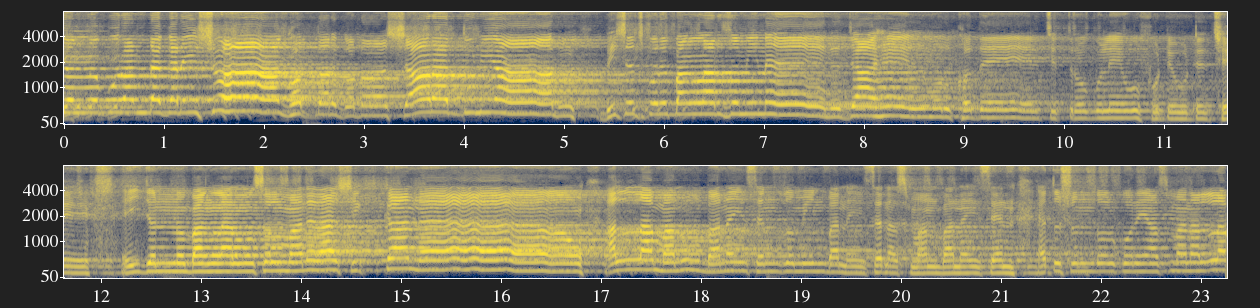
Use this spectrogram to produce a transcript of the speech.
জন্য পুরান ঢাকার এই সোহাগ হত্যার ঘটনা সারা দুনিয়ার, বিশেষ করে বাংলার জমিনের জাহেল মূর্খদের চিত্রগুলি ফুটে উঠেছে। এই জন্য বাংলার মুসলমানেরা শিক্ষা নাও। আল্লাহ মানুষ বানাইছেন, জমিন বানাইছেন, আসমান বানাইছেন। এত সুন্দর করে আসমান আল্লাহ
